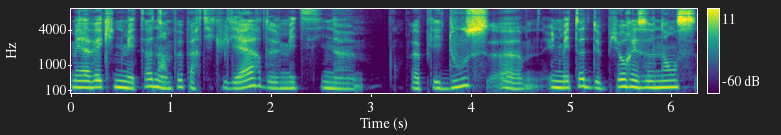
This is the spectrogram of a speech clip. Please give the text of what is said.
mais avec une méthode un peu particulière de médecine qu'on peut appeler douce, une méthode de biorésonance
